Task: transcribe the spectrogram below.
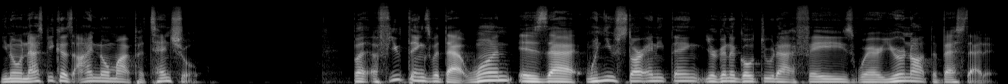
You know, and that's because I know my potential. But a few things with that. One is that when you start anything, you're going to go through that phase where you're not the best at it,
